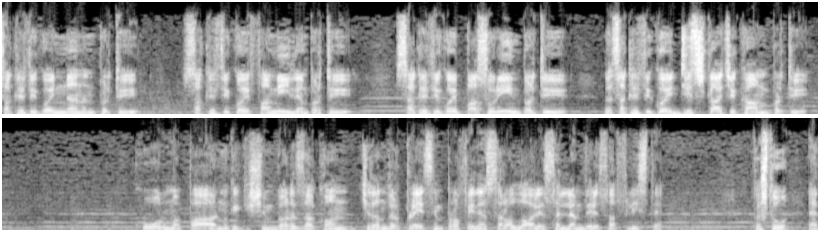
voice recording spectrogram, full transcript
sakrifikoj nënën për ty, sakrifikoj familjen për ty, sakrifikoj pasurinë për ty dhe sakrifikoj gjithçka që kam për ty. Kurrë më parë nuk e kishim bërë zakon që të ndërpresim profetin sallallahu alaihi wasallam derisa fliste. Kështu e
